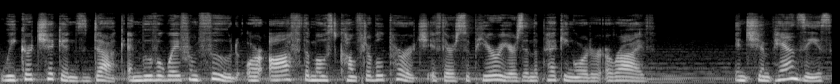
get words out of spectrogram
weaker chickens duck and move away from food or off the most comfortable perch if their superiors in the pecking order arrive. In chimpanzees,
